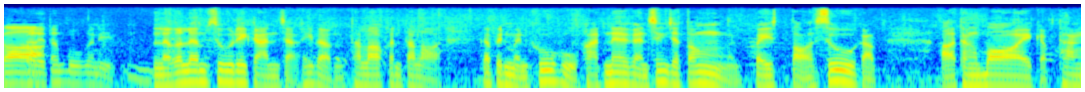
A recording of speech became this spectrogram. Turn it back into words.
ก็ก็เลยต้องบู๊กันอีกแล้วก็เริ่มสู้ด้วยกันจากที่แบบทะเลาะกันตลอด ก็เป็นเหมือนคู่หูพาร์ทเนอร์กัน ซึ่งจะต้องไปต่อสู้กับเอ่อทางบอยกับทาง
